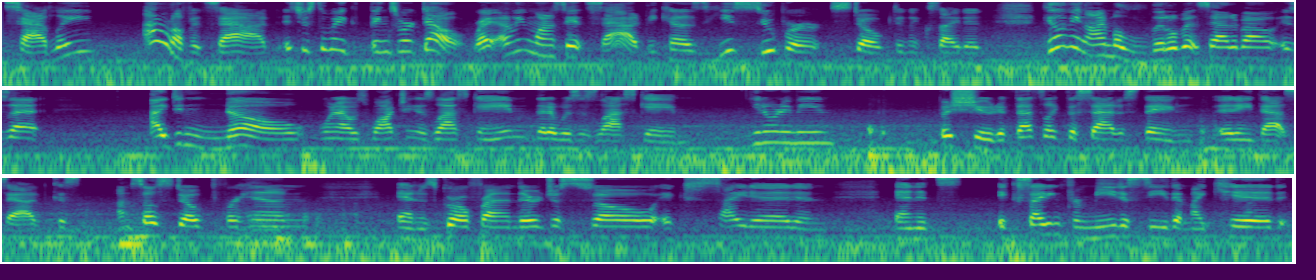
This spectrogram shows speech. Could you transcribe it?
sadly, I don't know if it's sad. It's just the way things worked out, right? I don't even want to say it's sad because he's super stoked and excited. The only thing I'm a little bit sad about is that I didn't know when I was watching his last game that it was his last game. You know what I mean? But shoot, if that's like the saddest thing, it ain't that sad because I'm so stoked for him and his girlfriend. They're just so excited and and it's exciting for me to see that my kid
